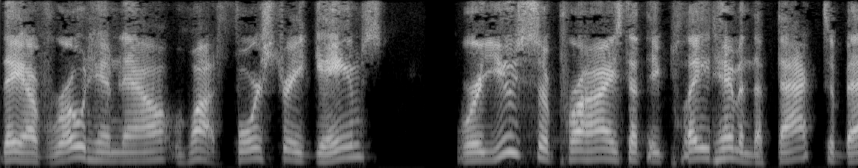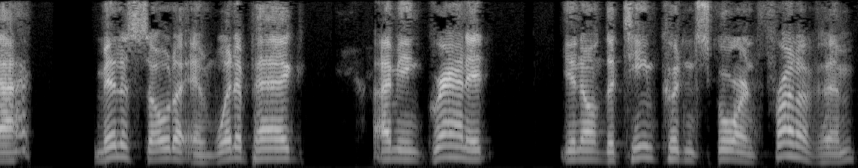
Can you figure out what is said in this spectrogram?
They have rode him now, what, four straight games? Were you surprised that they played him in the back to back Minnesota and Winnipeg? I mean, granted, you know, the team couldn't score in front of him,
